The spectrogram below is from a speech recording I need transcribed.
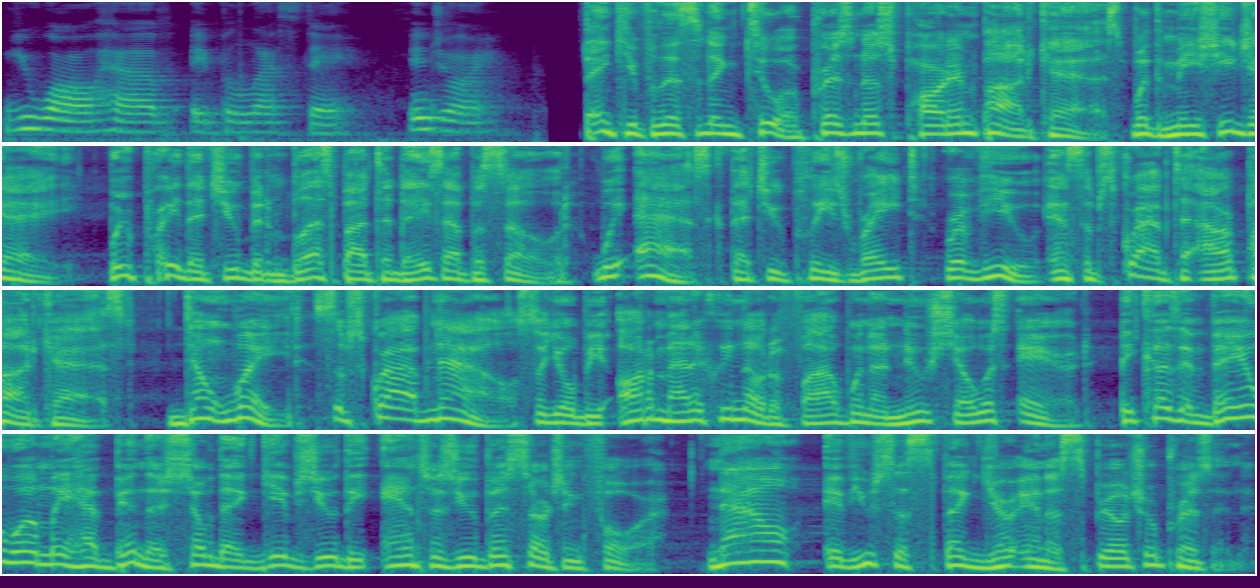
you all have a blessed day. Enjoy. Thank you for listening to a Prisoner's Pardon podcast with Mishi J. We pray that you've been blessed by today's episode. We ask that you please rate, review, and subscribe to our podcast. Don't wait. Subscribe now so you'll be automatically notified when a new show is aired, because it very well may have been the show that gives you the answers you've been searching for. Now, if you suspect you're in a spiritual prison,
